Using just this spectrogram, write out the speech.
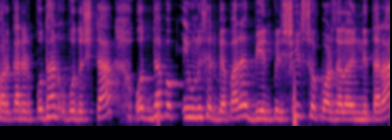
সরকারের প্রধান উপদেষ্টা অধ্যাপক ইউনুসের ব্যাপারে বিএনপির শীর্ষ পর্যালয়ের নেতারা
